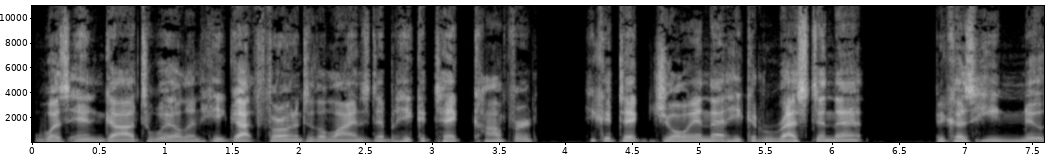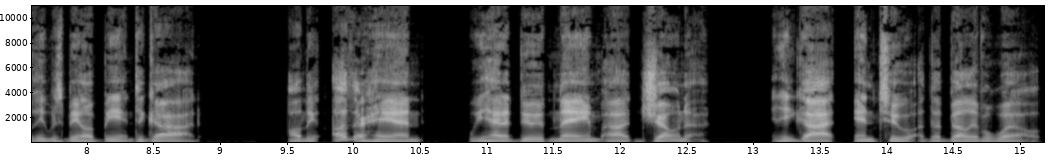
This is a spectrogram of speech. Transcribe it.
was in God's will and he got thrown into the lion's den, but he could take comfort, he could take joy in that, he could rest in that because he knew he was being obedient to God. On the other hand, we had a dude named uh, Jonah, and he got into the belly of a whale.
